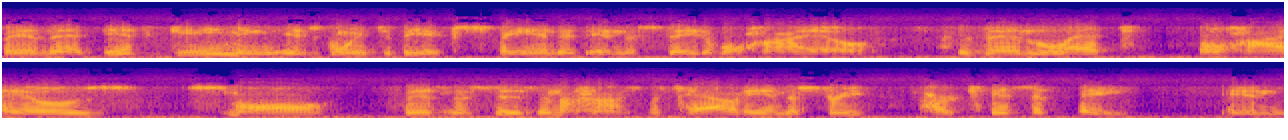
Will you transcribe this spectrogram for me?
been that if gaming is going to be expanded in the state of Ohio, then let Ohio's small businesses in the hospitality industry participate in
